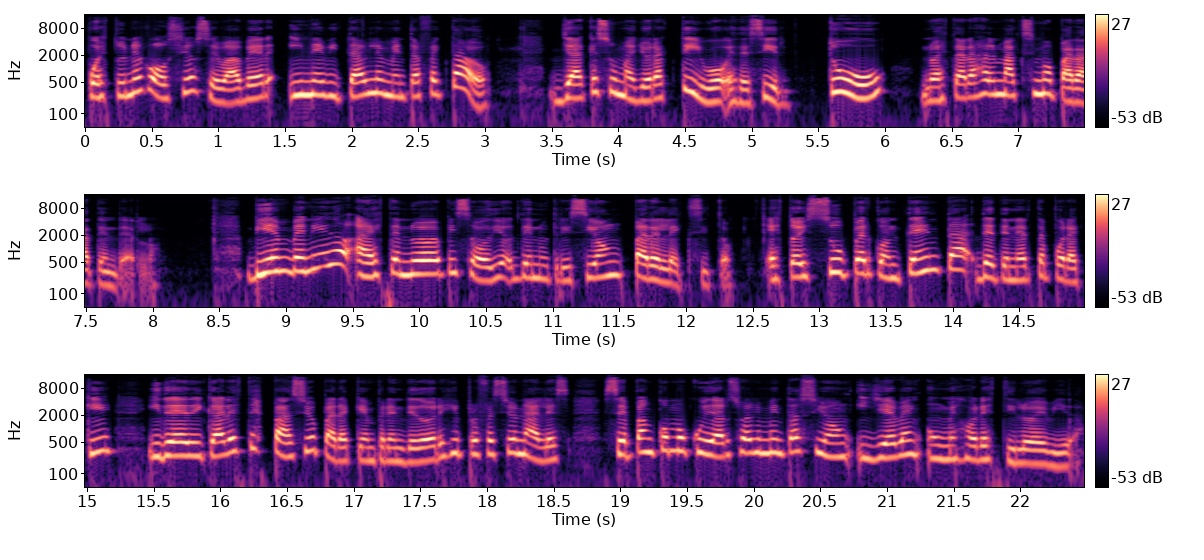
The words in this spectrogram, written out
pues tu negocio se va a ver inevitablemente afectado, ya que su mayor activo, es decir, tú, no estarás al máximo para atenderlo. Bienvenido a este nuevo episodio de Nutrición para el Éxito. Estoy súper contenta de tenerte por aquí y de dedicar este espacio para que emprendedores y profesionales sepan cómo cuidar su alimentación y lleven un mejor estilo de vida.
